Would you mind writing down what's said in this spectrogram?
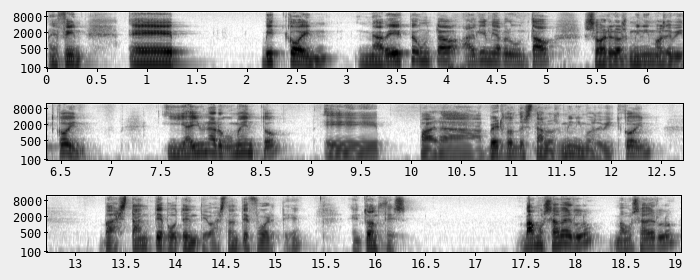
En fin, eh, Bitcoin. Me habéis preguntado, alguien me ha preguntado sobre los mínimos de Bitcoin. Y hay un argumento eh, para ver dónde están los mínimos de Bitcoin bastante potente, bastante fuerte. ¿eh? Entonces, vamos a verlo, vamos a verlo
